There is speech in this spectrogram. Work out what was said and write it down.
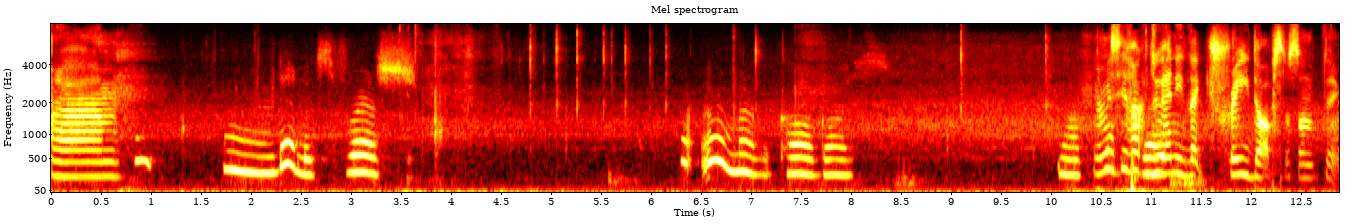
Um, Hmm, that looks fresh. I don't know the car, guys. No, let me see if I can do any like trade ups or something.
